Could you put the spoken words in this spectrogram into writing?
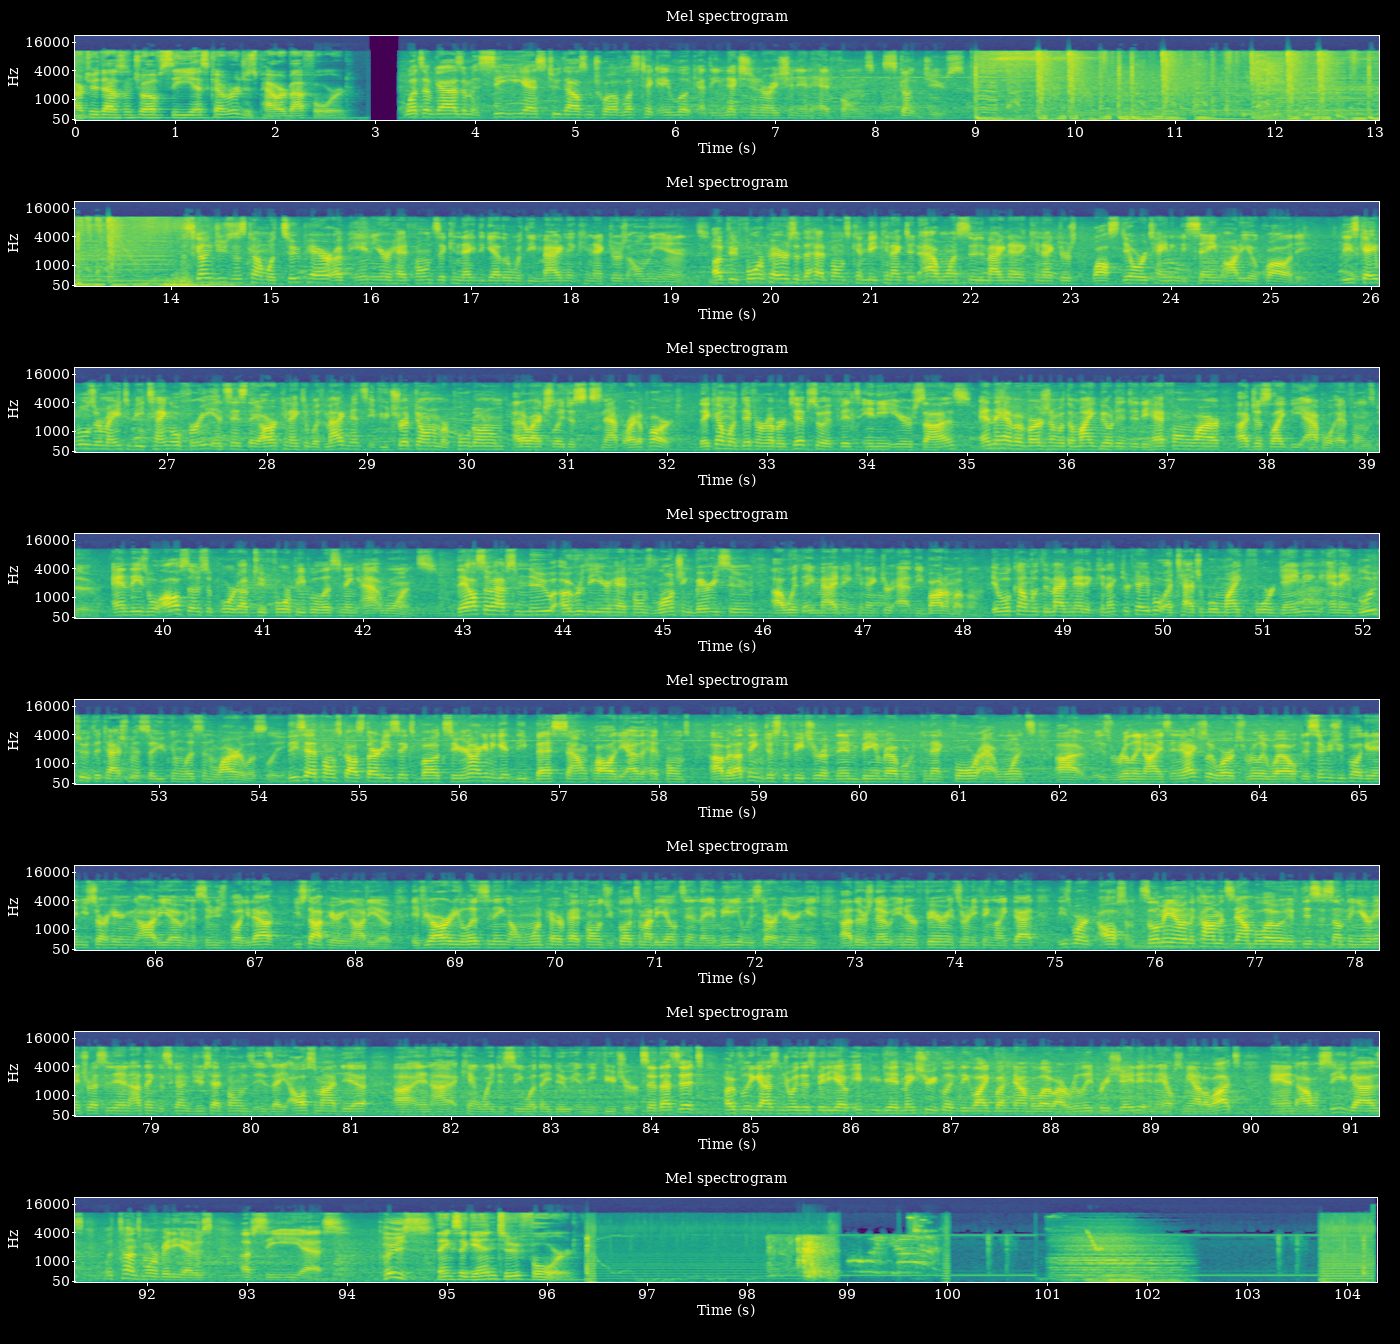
Our 2012 CES coverage is powered by Ford. What's up guys, I'm at CES 2012. Let's take a look at the next generation in headphones, Skunk Juice. The Skunk Juices come with two pair of in-ear headphones that connect together with the magnet connectors on the ends. Up to four pairs of the headphones can be connected at once through the magnetic connectors while still retaining the same audio quality. These cables are made to be tangle free and since they are connected with magnets, if you tripped on them or pulled on them, that'll actually just snap right apart. They come with different rubber tips so it fits any ear size. And they have a version with a mic built into the headphone wire, uh, just like the Apple headphones do. And these will also support up to four people listening at once. They also have some new over-the-ear headphones launching very soon uh, with a magnet connector at the bottom of them. It will come with the magnetic connector cable, attachable mic for gaming, and a Bluetooth attachment so you can listen wirelessly. These headphones cost 36 bucks, so you're not going to get the best sound quality out of the headphones, uh, but I think just the feature of them being able to connect four at once uh, is really nice, and it actually works really well. As soon as you plug it in, you start hearing the audio, and as soon as you plug it out, you stop hearing the audio. If you're already listening on one pair of headphones, you plug somebody else in, they immediately start hearing it. Uh, there's no interference or anything like that. These work awesome. So let me know in the comments down below if this is something you're interested in. I think the Skunk Juice headphones is a awesome idea, uh, and I can't wait to see what they do in the future. So that's it. Hopefully you guys enjoyed this video. If you did, make sure you click the like button down below. I really appreciate it, and it helps me out a lot. And I will see you guys with tons more videos of CES. Peace! Thanks again to Ford.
